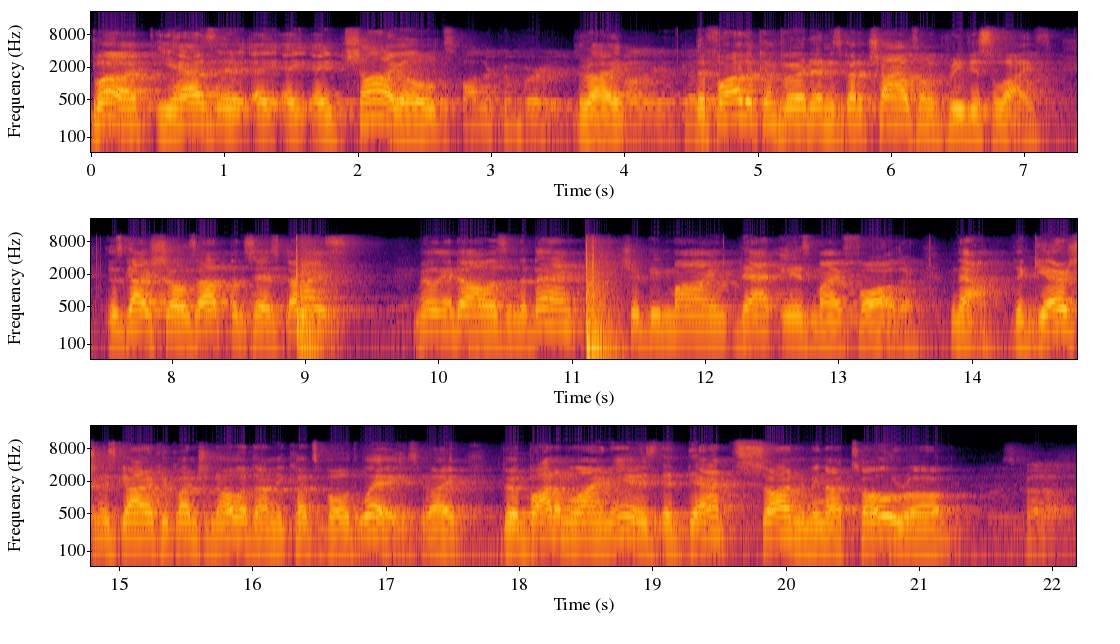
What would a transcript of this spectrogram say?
but he has a, a, a, a child Father converted. Right. Father The father converted and he's got a child from a previous life. This guy shows up and says, Guys, million dollars in the bank should be mine. That is my father. Now, the Gershon is Gara Kekanchanoladan, he cuts both ways, right? The bottom line is that that son, Minat Torah, It's cut up.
